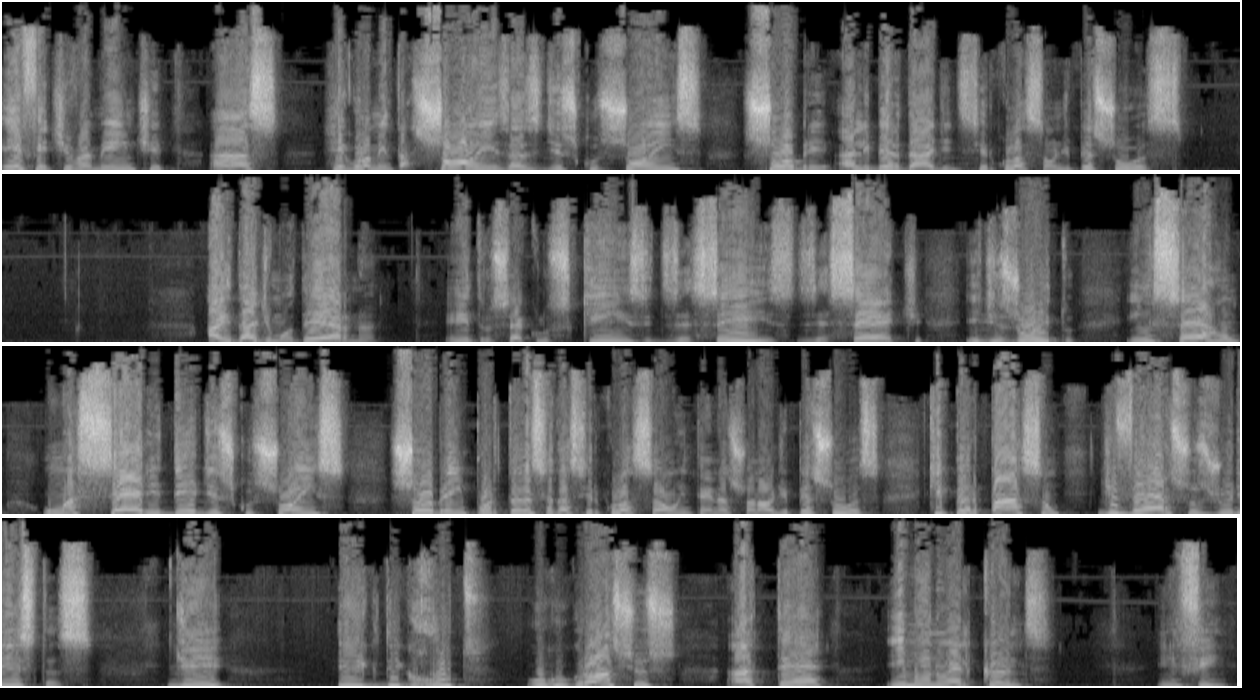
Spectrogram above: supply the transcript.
efetivamente as regulamentações, as discussões sobre a liberdade de circulação de pessoas. A Idade Moderna, entre os séculos XV, XVI, XVII e XVIII, encerram uma série de discussões sobre a importância da circulação internacional de pessoas, que perpassam diversos juristas, de Hugues de Groot, Hugo Grotius, até Immanuel Kant. Enfim,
